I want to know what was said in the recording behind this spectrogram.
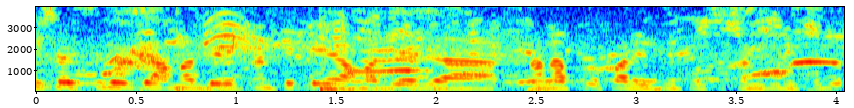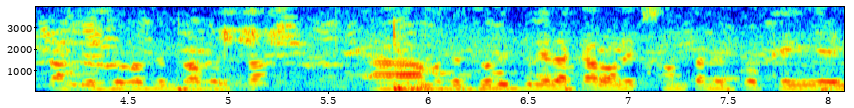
বিষয় ছিল যে আমাদের এখান থেকে আমাদের থানা প্রপারের যে প্রতিষ্ঠানগুলি ছিল, তাতে যোগাযোগ ব্যবস্থা। আমাদের দরিদ্র এলাকার অনেক সন্তানের পক্ষে এই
